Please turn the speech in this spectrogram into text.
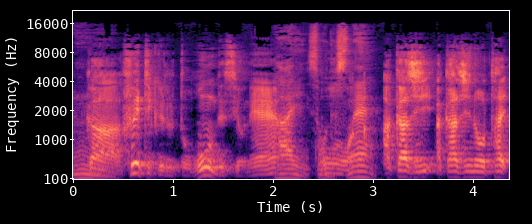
ールが増えてくると思うんですよね。はいそうですね赤字、赤字のたい、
